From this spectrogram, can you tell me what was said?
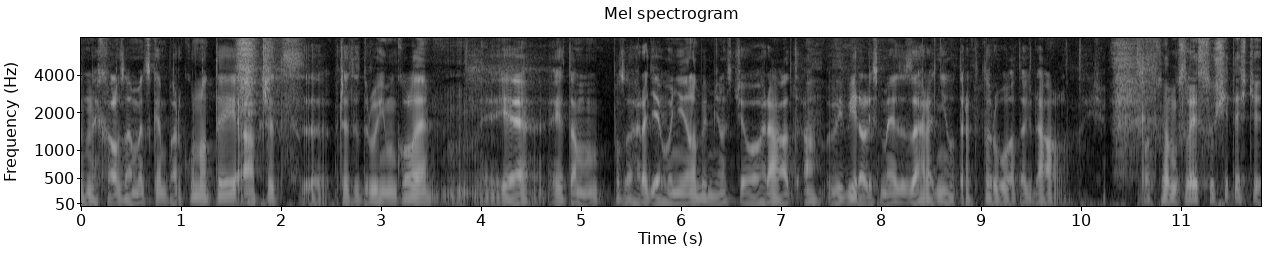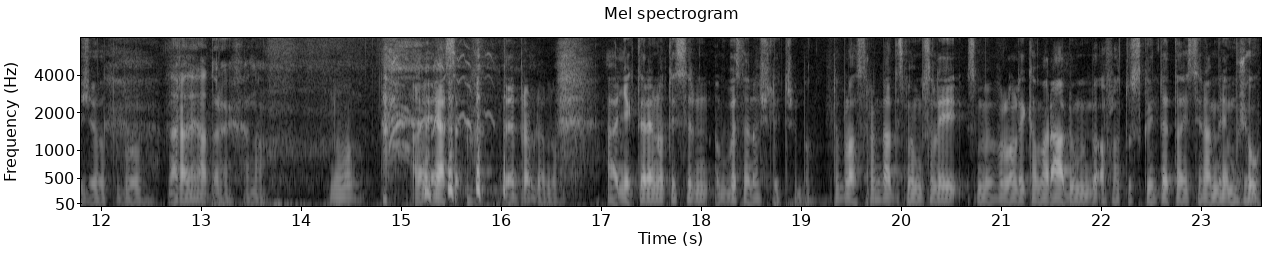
nechal v zámeckém parku noty a před, před druhým kole je, je tam po zahradě honil, aby měl z čeho hrát a vybírali jsme je ze zahradního traktoru a tak dále. Takže... Pak jsme museli sušit ještě, že jo? To bylo... Na radiátorech, ano. No, ale já se, to je pravda, no. A některé noty se vůbec nenašly třeba. To byla sranda, ty jsme museli, jsme volali kamarádům do Aflatu z Quinteta, jestli nám nemůžou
